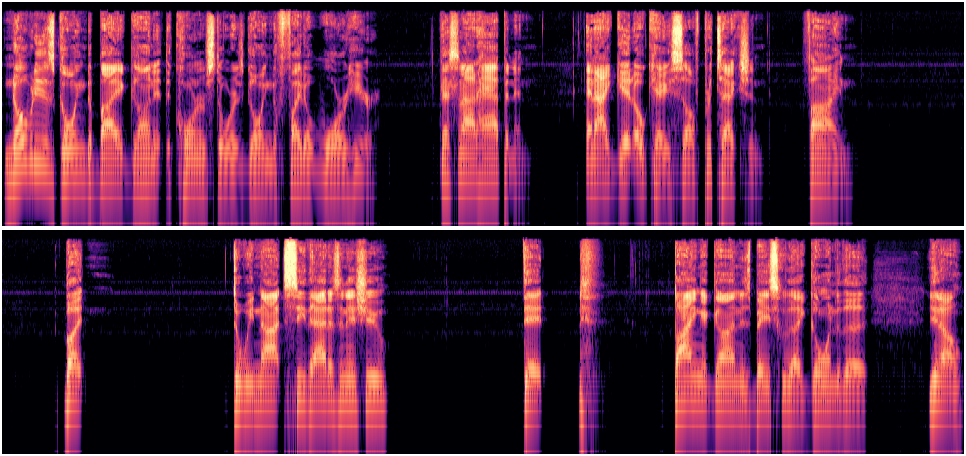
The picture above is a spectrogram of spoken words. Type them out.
nobody that's going to buy a gun at the corner store is going to fight a war here. That's not happening. And I get okay, self-protection. Fine. But do we not see that as an issue? That buying a gun is basically like going to the, you know,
